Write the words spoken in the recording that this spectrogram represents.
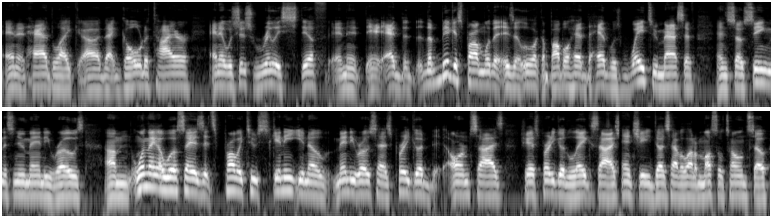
and it had like uh, that gold attire and it was just really stiff and it, it had the, the biggest problem with it is it looked like a bobblehead the head was way too massive and so seeing this new mandy rose um, one thing i will say is it's probably too skinny you know. Mandy rose has pretty good arm size. She has pretty good leg size and she does have a lot of muscle tone so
